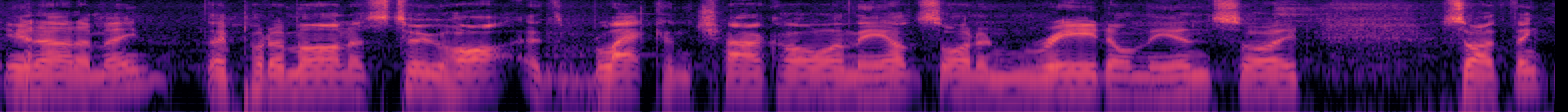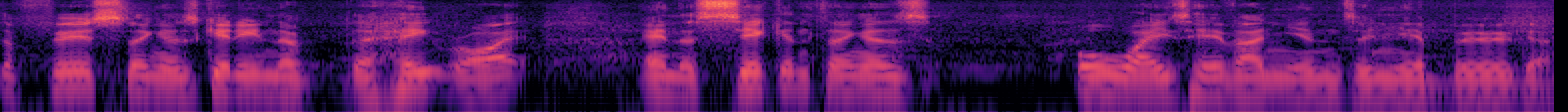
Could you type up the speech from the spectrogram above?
you know what I mean? They put them on. It's too hot. It's black and charcoal on the outside and red on the inside. So I think the first thing is getting the, the heat right, and the second thing is always have onions in your burger.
